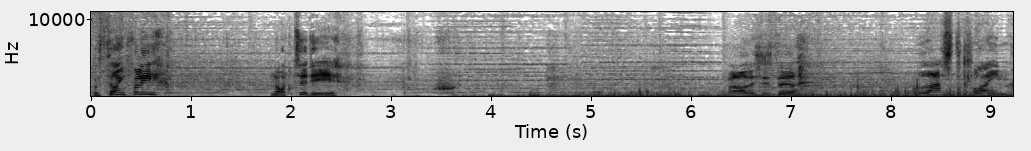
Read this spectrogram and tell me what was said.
But thankfully, not today. Well, this is the last climb.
